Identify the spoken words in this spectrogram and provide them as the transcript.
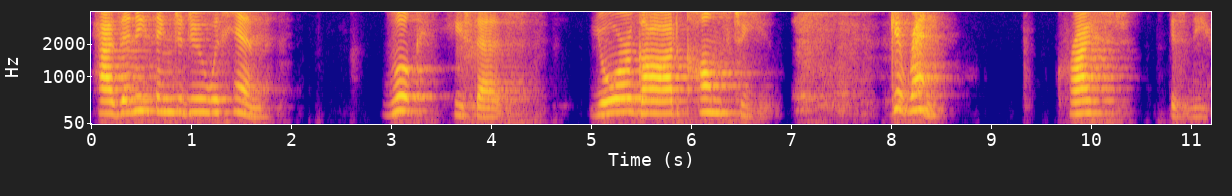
has anything to do with him. Look, he says, your God comes to you. Get ready. Christ is near.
